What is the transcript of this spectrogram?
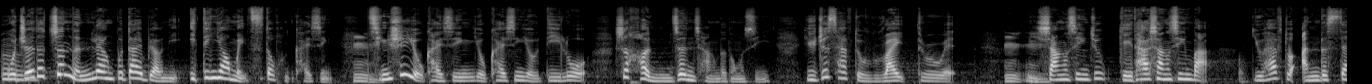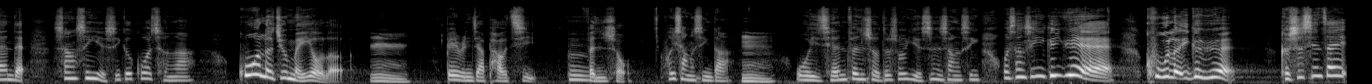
我觉得正能量不代表你一定要每次都很开心，情绪有开心有开心有低落是很正常的东西。You just have to ride through it。嗯你伤心就给他伤心吧。You have to understand that 伤心也是一个过程啊，过了就没有了。嗯被人家抛弃、嗯分手会伤心的。嗯，我以前分手的时候也是很伤心，我伤心一个月，哭了一个月。可是现在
